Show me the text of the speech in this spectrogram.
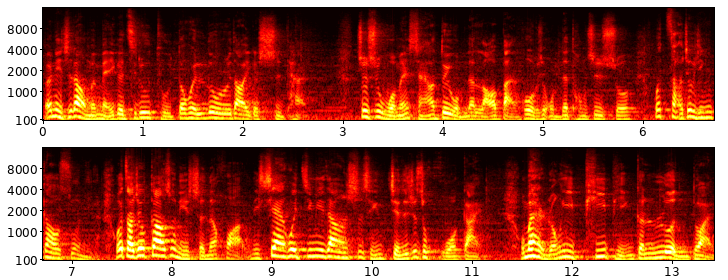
而你知道，我们每一个基督徒都会落入到一个试探，就是我们想要对我们的老板或者是我们的同事说：“我早就已经告诉你了，我早就告诉你神的话了，你现在会经历这样的事情，简直就是活该。”我们很容易批评跟论断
